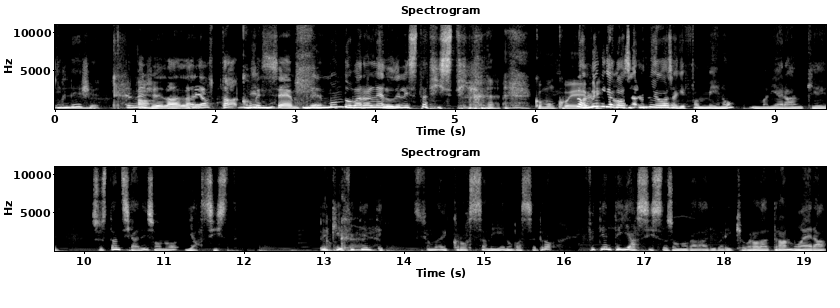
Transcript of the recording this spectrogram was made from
Invece, Invece la, la realtà, come nel, sempre... nel mondo parallelo delle statistiche, Comunque, no, l'unica, cosa, l'unica cosa che fa meno, in maniera anche sostanziale, sono gli assist. Perché Ok. effettivamente, secondo me, crossa meno, passa, però effettivamente gli assist sono calati parecchio. Però l'altro anno era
